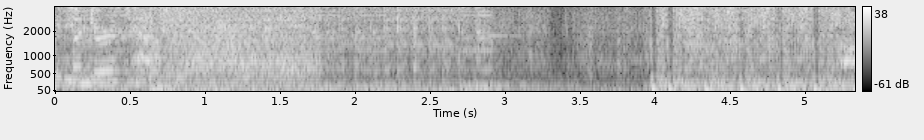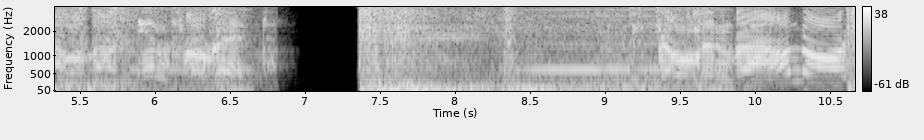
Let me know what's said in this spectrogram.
Obelisk under attack. How about infrared? Golden brown or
